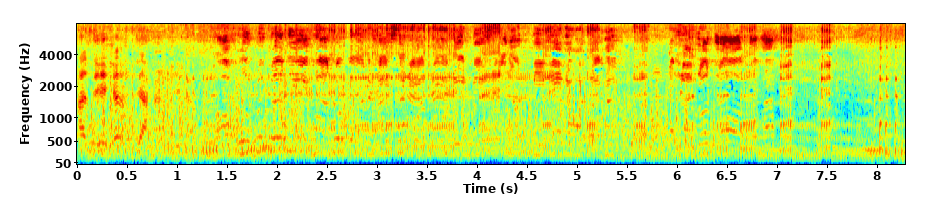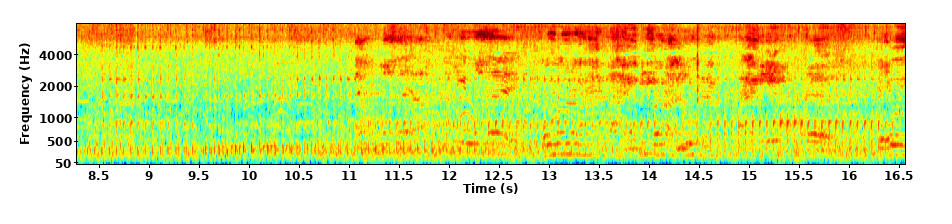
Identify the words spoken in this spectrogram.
อันนี้ครับอย่างนี้ครับขอบคุณเพื่อนๆที่ให้ความร่วมมือนะครับสนามหน้าดินมีสายยนต์มีแน่นอนนะครับกำลังลดรอบนะครับผมมาถ่ายพี่เขาถ่ายรูปหนึงถ่ายเองเออเดี๋ยวคุย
